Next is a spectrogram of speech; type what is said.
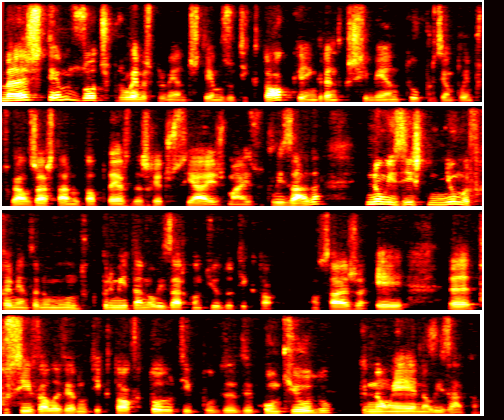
Mas temos outros problemas prementes. Temos o TikTok, em grande crescimento, por exemplo, em Portugal já está no top 10 das redes sociais mais utilizada. Não existe nenhuma ferramenta no mundo que permita analisar conteúdo do TikTok. Ou seja, é uh, possível haver no TikTok todo tipo de, de conteúdo que não é analisável.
